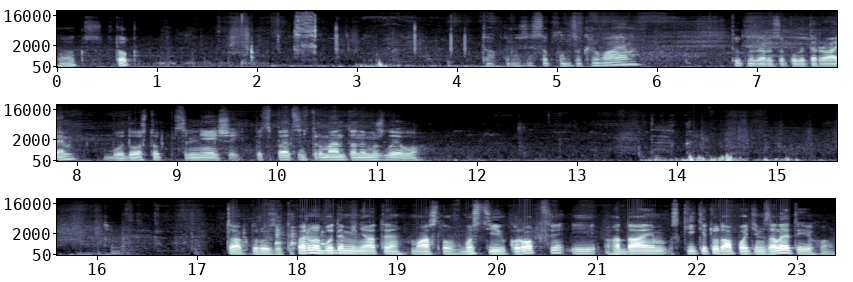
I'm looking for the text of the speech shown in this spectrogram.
Так, стоп. Так, друзі, сапун закриваємо. Тут ми зараз повитираємо, бо доступ сильніший. Без спецінструмента неможливо. Так, друзі, тепер ми будемо міняти масло в мості в коробці і гадаємо, скільки туди потім залити його.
